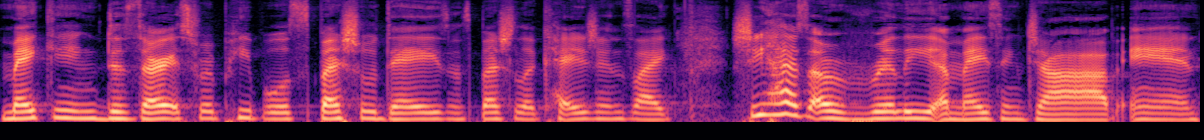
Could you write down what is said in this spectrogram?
making desserts for people's special days and special occasions. Like, she has a really amazing job. And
